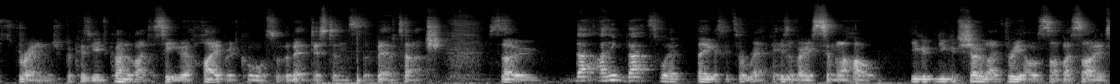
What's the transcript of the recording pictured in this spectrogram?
strange because you'd kind of like to see a hybrid course with a bit of distance, a bit of touch. So that I think that's where Vegas gets a rep. It is a very similar hole. You could you could show like three holes side by side,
